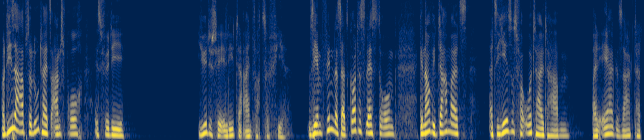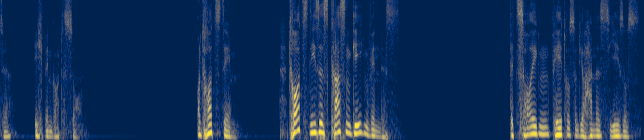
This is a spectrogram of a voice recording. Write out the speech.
Und dieser Absolutheitsanspruch ist für die jüdische Elite einfach zu viel. Sie empfinden das als Gotteslästerung, genau wie damals, als sie Jesus verurteilt haben, weil er gesagt hatte, ich bin Gottes Sohn. Und trotzdem, trotz dieses krassen Gegenwindes, bezeugen Petrus und Johannes Jesus.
